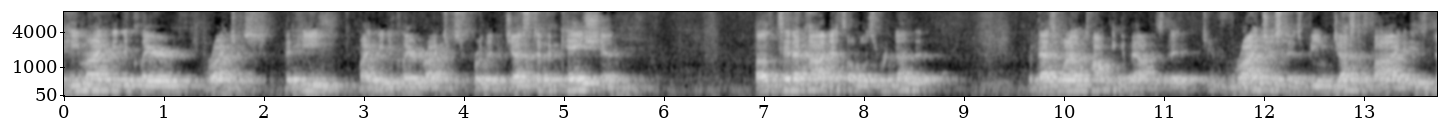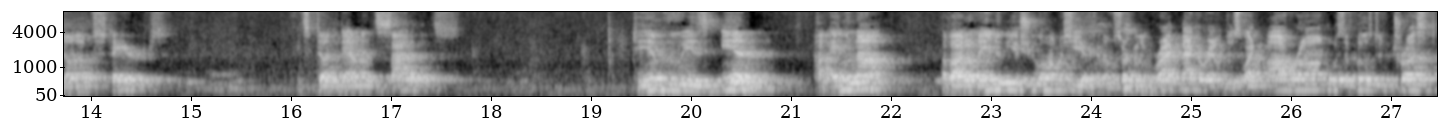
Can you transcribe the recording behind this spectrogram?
He might be declared righteous, that he might be declared righteous for the justification of tzedakah. That's almost redundant. But that's what I'm talking about, is that righteousness, being justified, is done upstairs. It's done down inside of us. To him who is in ha'emunah of Adonenu Yeshua HaMashiach. And I'm circling right back around, just like Abraham was supposed to trust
